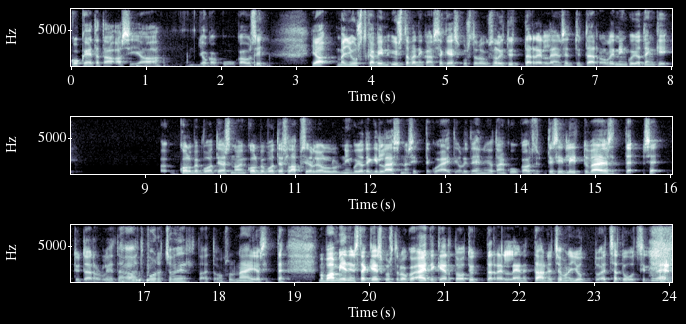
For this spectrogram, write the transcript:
kokee tätä asiaa joka kuukausi. Ja mä just kävin ystäväni kanssa keskustelua, kun se oli tyttärelleen. Sen tytär oli niin kuin jotenkin kolmevuotias, noin kolmevuotias lapsi oli ollut niin kuin jotenkin läsnä sitten, kun äiti oli tehnyt jotain kuukautisiin liittyvää. Ja sitten se tytär oli, että, että voidat sä vertaa, että onko sulla näin? Ja sitten mä vaan mietin sitä keskustelua, kun äiti kertoo tyttärelleen, että tämä on nyt semmoinen juttu, että sä tuut silleen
